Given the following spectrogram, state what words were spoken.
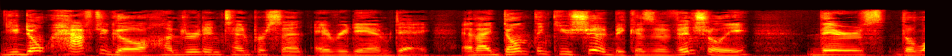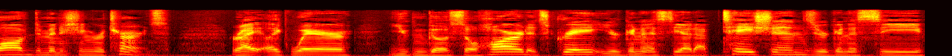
you don't have to go 110% every damn day. And I don't think you should because eventually there's the law of diminishing returns, right? Like where you can go so hard, it's great. You're going to see adaptations. You're going to see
